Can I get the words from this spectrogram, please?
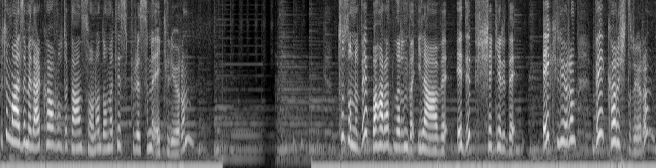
Bütün malzemeler kavrulduktan sonra domates püresini ekliyorum. Tuzunu ve baharatlarını da ilave edip şekeri de ekliyorum ve karıştırıyorum.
